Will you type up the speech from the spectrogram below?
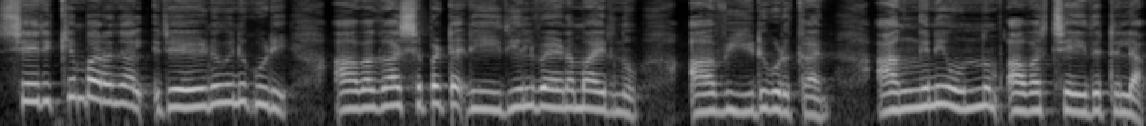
ശരിക്കും പറഞ്ഞാൽ രേണുവിന് കൂടി അവകാശപ്പെട്ട രീതിയിൽ വേണമായിരുന്നു ആ വീട് കൊടുക്കാൻ. അങ്ങനെയൊന്നും അവർ ചെയ്തിട്ടില്ല.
